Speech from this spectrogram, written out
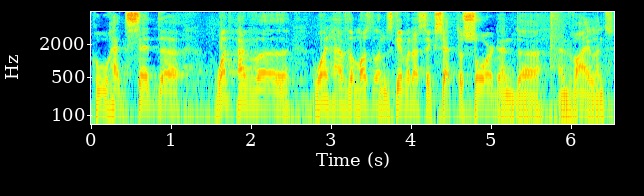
who had said, what have, uh, what have the Muslims given us except the sword and, uh, and violence?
